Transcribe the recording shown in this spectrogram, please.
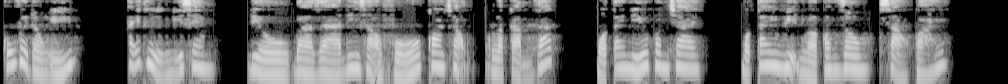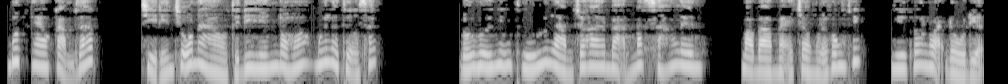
cũng phải đồng ý. Hãy thử nghĩ xem, điều bà già đi dạo phố quan trọng là cảm giác một tay níu con trai, một tay vịn vào con dâu, xảo khoái, bước theo cảm giác, chỉ đến chỗ nào thì đi đến đó mới là thượng sách. Đối với những thứ làm cho hai bạn mắt sáng lên mà bà mẹ chồng lại không thích như các loại đồ điện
